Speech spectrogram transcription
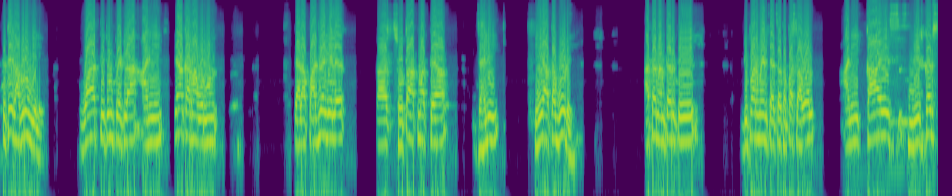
तर ते घाबरून गेले. वाद तिथून पेटला आणि त्या कारणावरून त्याला पाजलं गेलं का स्वतः आत्महत्या झाली हे आता गुड आहे. आता नंतर ते डिपार्टमेंट त्याचा तपास लावल आणि काय निष्कर्ष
